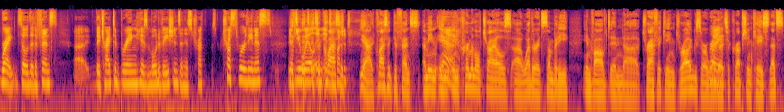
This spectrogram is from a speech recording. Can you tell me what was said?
right. So the defense uh, they tried to bring his motivations and his trust trustworthiness, if It's- you will, it's a in, into classic, question. Yeah, classic defense. I mean, in, Yeah. in criminal trials, uh, whether it's somebody involved in uh, trafficking drugs or whether Right. it's a corruption case, that's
